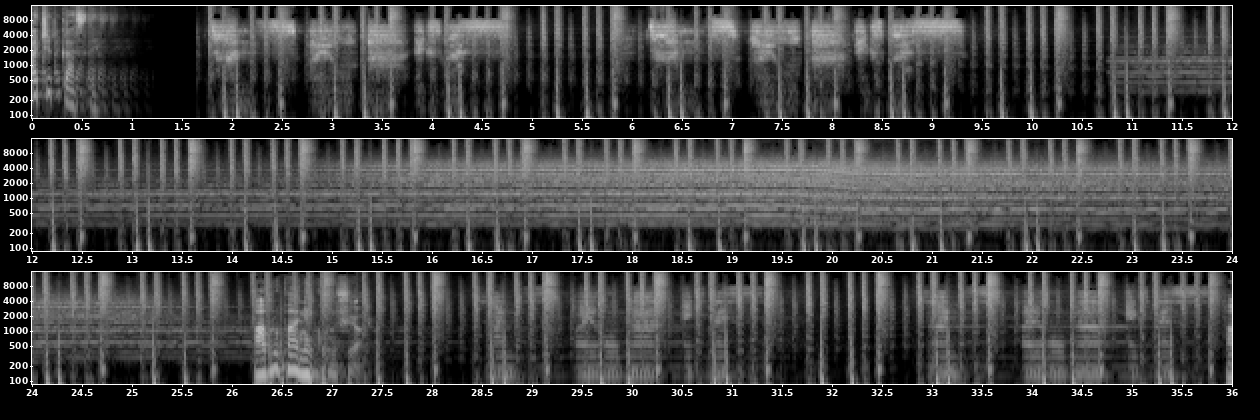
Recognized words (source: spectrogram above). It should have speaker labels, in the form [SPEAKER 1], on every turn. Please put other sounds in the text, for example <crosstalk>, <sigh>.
[SPEAKER 1] Açık Gazete
[SPEAKER 2] Avrupa ne konuşuyor?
